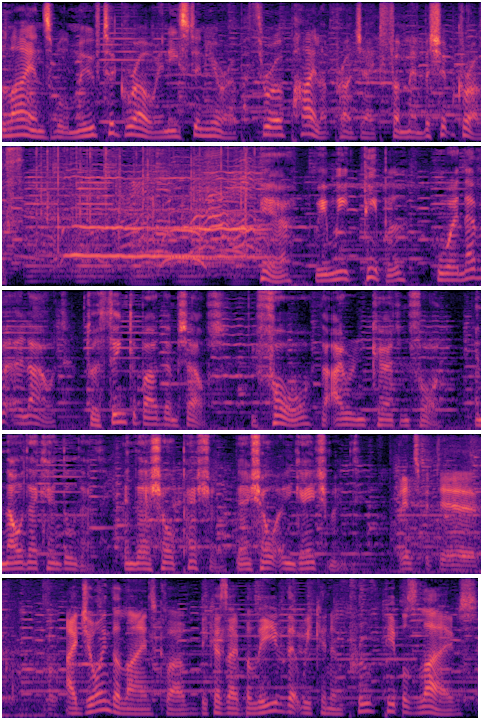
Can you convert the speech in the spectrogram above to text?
Lions will move to grow in Eastern Europe through a pilot project for membership growth. Here, we meet people who were never allowed to think about themselves before the Iron Curtain fall. And now they can do that. And they show passion, they show engagement. I joined the Lions Club because I believe that we can improve people's lives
